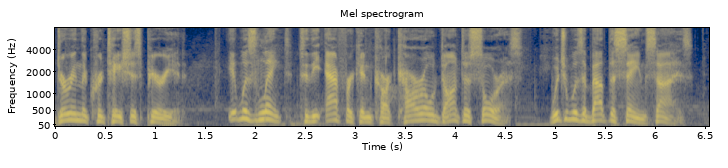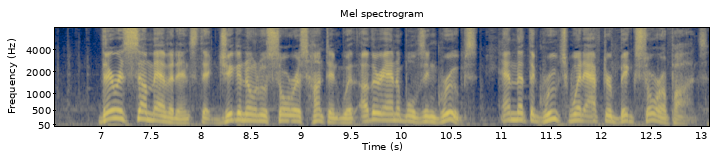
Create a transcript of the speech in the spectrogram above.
during the Cretaceous period. It was linked to the African Carcharodontosaurus, which was about the same size. There is some evidence that Giganotosaurus hunted with other animals in groups, and that the groups went after big sauropods.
